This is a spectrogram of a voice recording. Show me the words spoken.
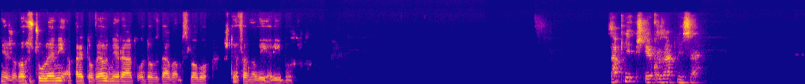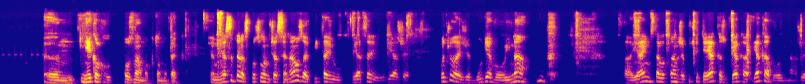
než rozčúlený a preto veľmi rád odovzdávam slovo Štefanovi Hríbu. Zapni, Števko, zapni sa. Um, niekoľko poznámok k tomu. Tak mňa sa teraz v poslednom čase naozaj pýtajú viacerí ľudia, že počúvaj, že bude vojna? A ja im stále odpovedám, že počkajte, jaká, jaká, jaká vojna? Že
